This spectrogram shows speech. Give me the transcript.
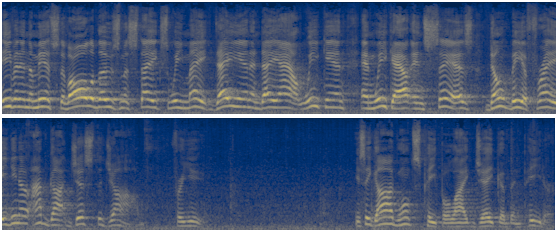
even in the midst of all of those mistakes we make day in and day out, week in and week out, and says, Don't be afraid. You know, I've got just the job for you. You see, God wants people like Jacob and Peter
